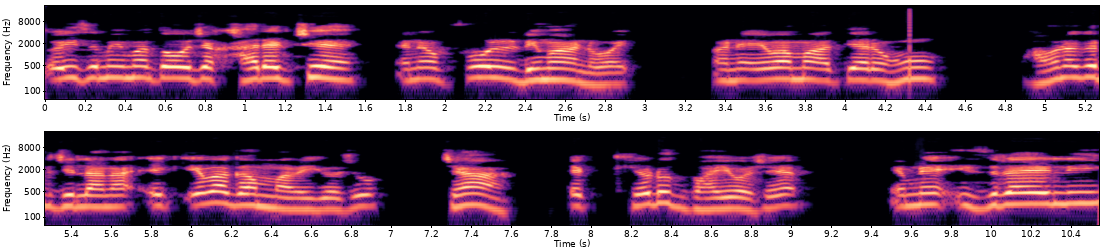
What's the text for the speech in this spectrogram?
તો એ સમયમાં તો જે ખારેક છે એનો ફૂલ ડિમાન્ડ હોય. અને એવામાં અત્યારે હું ભાવનગર જિલ્લાના એક એવા ગામમાં આવી ગયો છું જ્યાં એક ખેડૂત ભાઈઓ છે એમણે ઇઝરાયેલી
